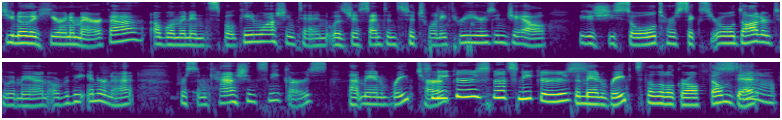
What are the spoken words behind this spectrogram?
do you know that here in America, a woman in Spokane, Washington, was just sentenced to 23 years in jail because she sold her six year old daughter to a man over the internet for some cash and sneakers. That man raped her. Sneakers, not sneakers. The man raped the little girl, filmed it. Stop.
